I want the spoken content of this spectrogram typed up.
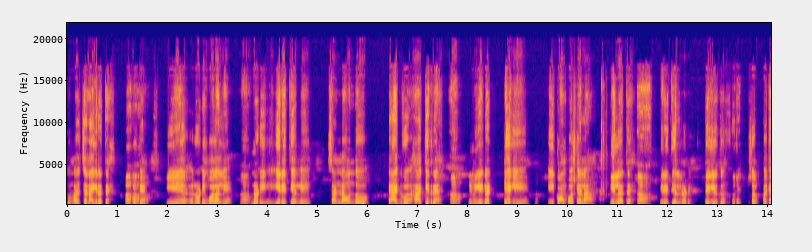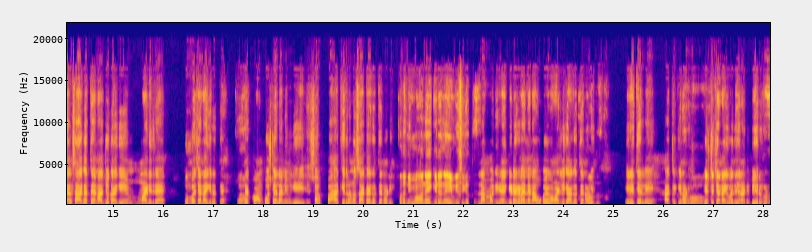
ತುಂಬಾ ಚೆನ್ನಾಗಿರತ್ತೆ. ಹಾ. ಈ ರೂಟಿಂಗ್ ಬಾಲ್ ಅಲ್ಲಿ ನೋಡಿ ಈ ರೀತಿಯಲ್ಲಿ ಸಣ್ಣ ಒಂದು ಟ್ಯಾಗ್ ಹಾಕಿದ್ರೆ ನಿಮಗೆ ಗಟ್ಟಿಯಾಗಿ ಈ ಕಾಂಪೋಸ್ಟ್ ಎಲ್ಲ ನಿಲ್ಲತ್ತೆ. ಈ ರೀತಿಯಲ್ಲಿ ನೋಡಿ ತೆಗೆಯುದು. ಸ್ವಲ್ಪ ಕೆಲಸ ಆಗತ್ತೆ. ನಾಜೂಕಾಗಿ ಮಾಡಿದ್ರೆ ತುಂಬಾ ಚೆನ್ನಾಗಿರುತ್ತೆ. ಮತ್ತೆ ಕಾಂಪೋಸ್ಟ್ ಎಲ್ಲ ನಿಮಗೆ ಸ್ವಲ್ಪ ಹಾಕಿದ್ರು ಸಾಕಾಗತ್ತೆ ನೋಡಿ. ಮತ್ತೆ ನಿಮ್ಮ ಮನೆ ಗಿಡನೇ ನಿಮ್ಗೆ ಸಿಗುತ್ತೆ. ನಮ್ಮ ಗಿಡಗಳನ್ನೇ ನಾವು ಉಪಯೋಗ ಮಾಡ್ಲಿಕ್ಕೆ ಆಗತ್ತೆ ನೋಡಿ. ಈ ರೀತಿಯಲ್ಲಿ ಹಾಕ್ಲಿಕ್ಕೆ ನೋಡಿ. ಎಷ್ಟು ಚೆನ್ನಾಗಿ ಬಂದಿದೆ ನೋಡಿ ಬೇರುಗಳು.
